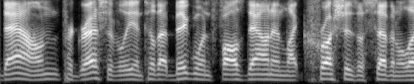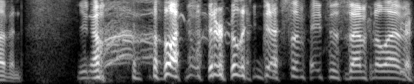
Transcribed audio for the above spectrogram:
down progressively until that big one falls down and like crushes a 7-Eleven. You know, like literally decimates a 7-Eleven.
